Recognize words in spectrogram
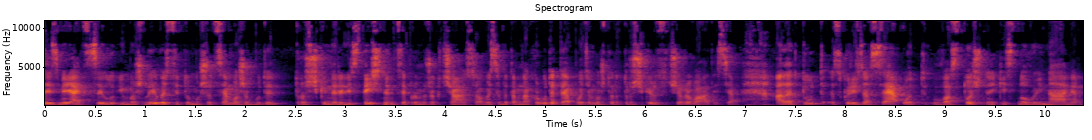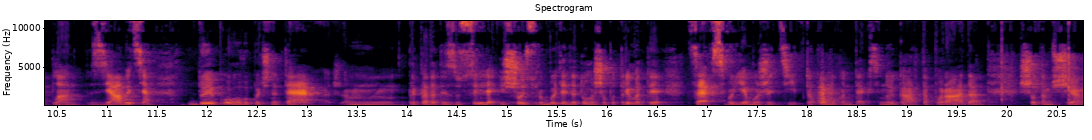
а, м, силу і можливості, тому що це може бути трошки нереалістичним цей проміжок часу, а ви себе там накрутите, а потім можете трошки розчаруватися. Але тут, скоріш за все, от у вас точно якийсь новий намір, план з'явиться, до якого ви почнете ем, прикладати зусилля і щось робити для того, щоб отримати це в своєму житті в такому контексті. Ну і карта порада, що там ще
